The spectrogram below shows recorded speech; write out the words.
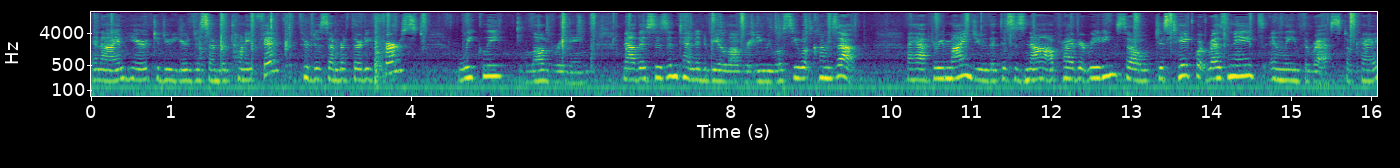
and I'm here to do your December 25th through December 31st weekly love reading. Now this is intended to be a love reading. We will see what comes up. I have to remind you that this is not a private reading, so just take what resonates and leave the rest, okay?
